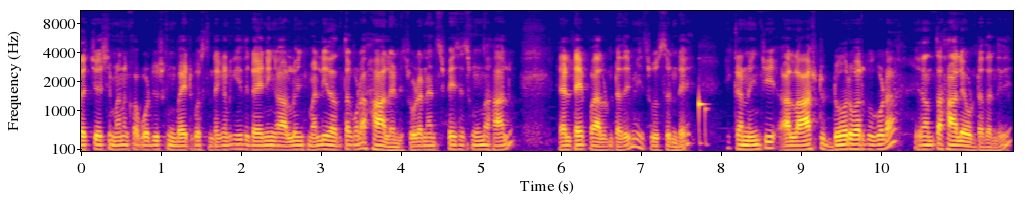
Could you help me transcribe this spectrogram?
ఇది వచ్చేసి మనం కబోర్డ్ చూసుకుని బయటకు వస్తుంటే కనుక ఇది డైనింగ్ హాల్ నుంచి మళ్ళీ ఇదంతా కూడా హాల్ అండి. చూడండి ఎంత స్పేసెస్ ఉందో హాల్. ఎల్ టైప్ హాల్ ఉంటుంది మీరు చూస్తుండే ఇక్కడ నుంచి ఆ లాస్ట్ డోర్ వరకు కూడా ఇదంతా హాలే ఉంటుందండి ఇది.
